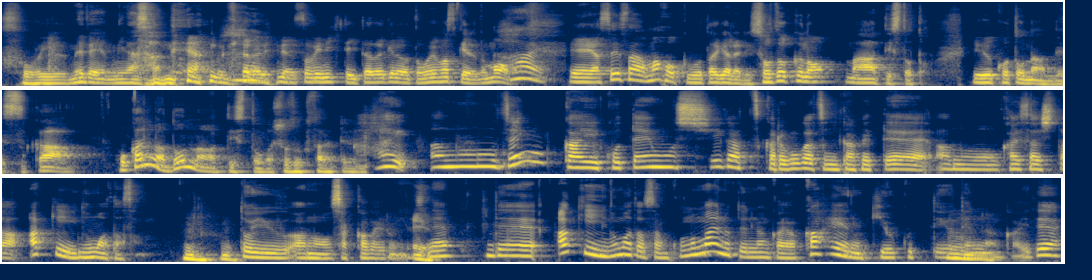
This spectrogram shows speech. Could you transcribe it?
そういう目で皆さんね、あの、ギャラリーに遊びに来ていただければと思いますけれども、はい、えー、安井さんは真帆久保田ギャラリー所属の、まあ、アーティストということなんですが、他にはどんなアーティストが所属されてるんですか？はい。あの、前回個展を4月から5月にかけて、あの、開催した秋野又さん。という、あの作家がいるんですね。ええ、で、秋野又さん、この前の展覧会は貨幣の記憶っていう展覧会で、うん、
